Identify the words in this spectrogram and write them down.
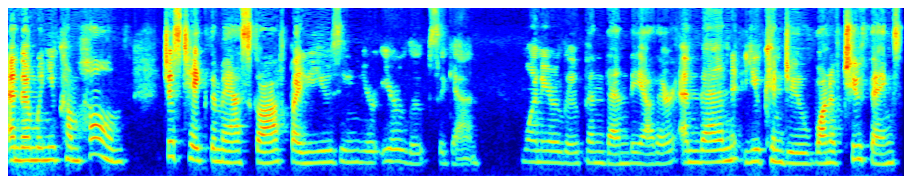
And then when you come home just take the mask off by using your ear loops again one ear loop and then the other. And then you can do one of two things.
